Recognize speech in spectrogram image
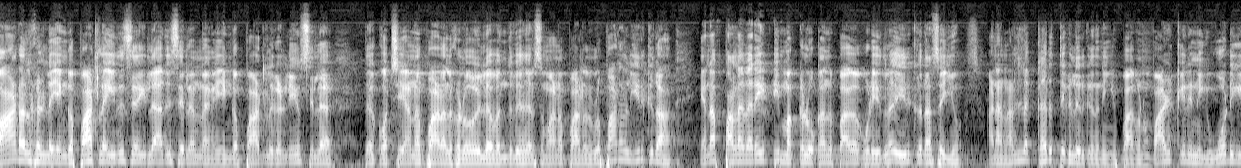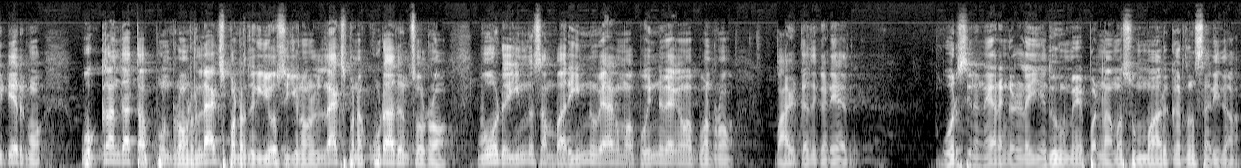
பாடல்களில் எங்கள் பாட்டில் இது சரியில்லை அது சரியில்லைன்னாங்க. எங்கள் பாடல்கள்லையும் சில இந்த கொச்சையான பாடல்களோ இல்லை வந்து விசேஷமான பாடல்களோ பாடல் இருக்குதான். ஏன்னா பல வெரைட்டி மக்கள் உட்காந்து பார்க்கக்கூடியதில் இருக்க தான் செய்யும். ஆனால் நல்ல கருத்துக்கள் இருக்குது நீங்கள் பார்க்கணும். வாழ்க்கையில் நீங்கள் ஓடிக்கிட்டே இருக்கும் உட்காந்தா தப்புன்றோம். ரிலாக்ஸ் பண்ணுறதுக்கு யோசிக்கிறோம். ரிலாக்ஸ் பண்ணக்கூடாதுன்னு சொல்கிறோம் ஓடு இன்னும் சம்பாரி இன்னும் வேகமாக போ இன்னும் வேகமாக பண்ணுறோம் வாழ்க்கை அது கிடையாது. ஒரு சில நேரங்களில் எதுவுமே பண்ணாமல் சும்மா இருக்கிறதும் சரிதான்.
